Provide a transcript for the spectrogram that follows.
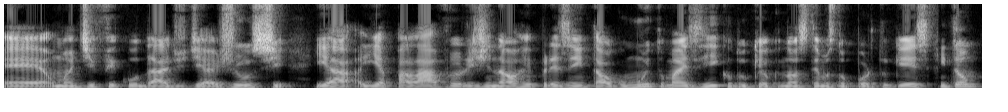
é, uma dificuldade de ajuste e a, e a palavra original representa algo muito mais rico do que o que nós temos no português. Então,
